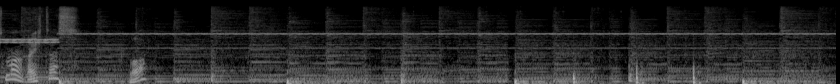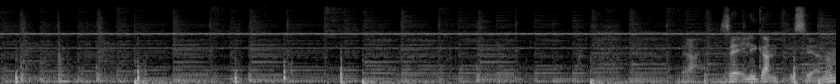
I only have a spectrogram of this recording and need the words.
Erstmal, reicht das? Ja? Ja, sehr elegant bisher, ne?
